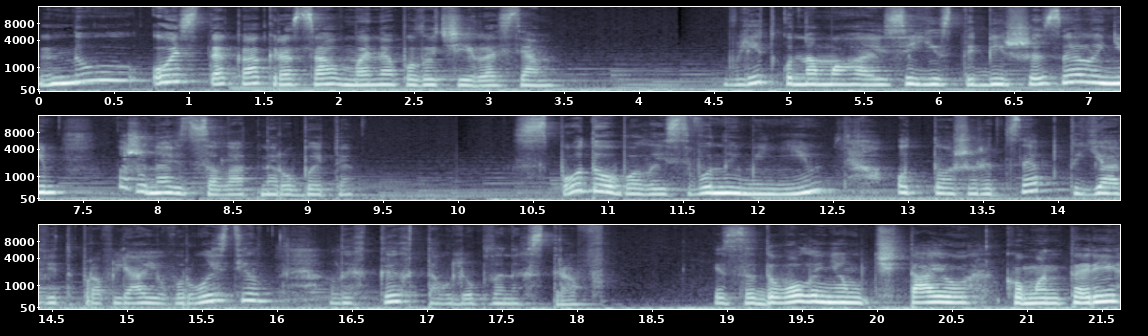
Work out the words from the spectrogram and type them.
Ну, ось така краса в мене получилася. Влітку намагаюся їсти більше зелені, можу навіть салат не робити. Сподобались вони мені, отож рецепт я відправляю в розділ легких та улюблених страв. Із задоволенням читаю коментарі,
